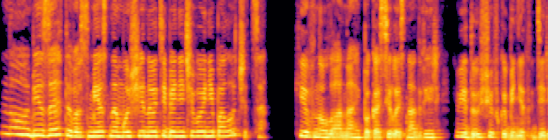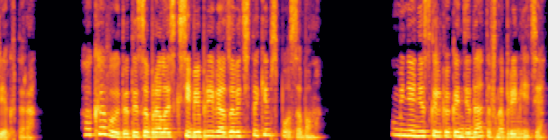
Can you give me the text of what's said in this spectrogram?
Но без этого с местным мужчиной у тебя ничего и не получится. Кивнула она и покосилась на дверь, ведущую в кабинет директора. «А кого это ты собралась к себе привязывать таким способом?» «У меня несколько кандидатов на примете,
